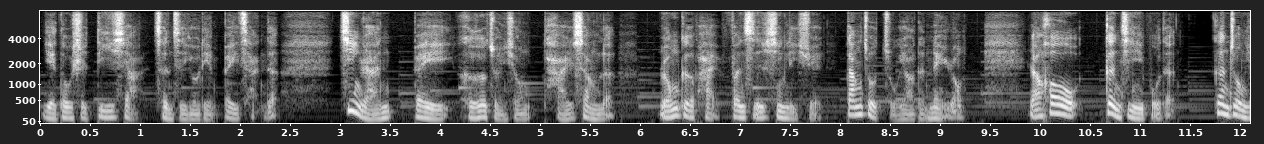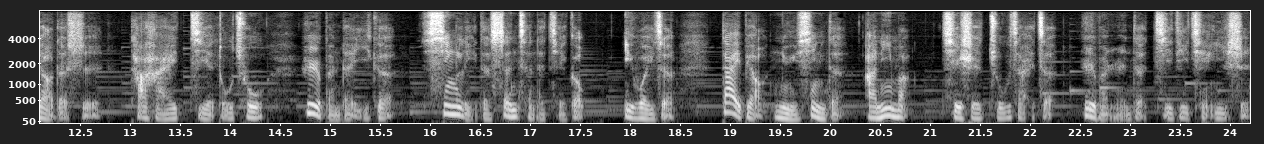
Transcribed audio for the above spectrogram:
也都是低下，甚至有点悲惨的，竟然被和和准雄抬上了荣格派分析心理学当做主要的内容，然后更进一步的、更重要的是，他还解读出日本的一个心理的深层的结构。意味着，代表女性的阿尼玛其实主宰着日本人的集体潜意识。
